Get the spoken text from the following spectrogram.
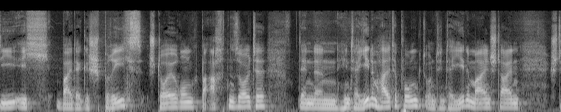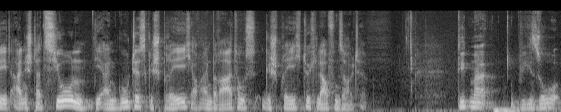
die ich bei der Gesprächssteuerung beachten sollte. Denn dann hinter jedem Haltepunkt und hinter jedem Meilenstein steht eine Station, die ein gutes Gespräch, auch ein Beratungsgespräch durchlaufen sollte. Dietmar, wieso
